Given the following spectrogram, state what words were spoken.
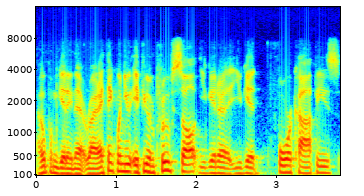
I hope I'm getting that right. I think when you if you improve salt, you get a you get four copies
